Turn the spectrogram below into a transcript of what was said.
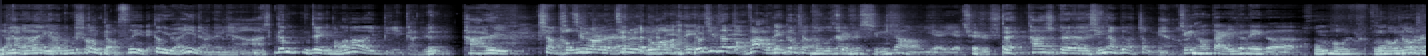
像原来一开始的那么瘦，更屌丝一点，更圆一点这脸啊，跟这个保罗·达诺一比，感觉他还是像投资圈的人，精神多了 尤其是他短发的那更像投资圈确。实形象也也确实帅，对，他是呃形象比较正面啊。经常戴一个那个红头红头头绳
